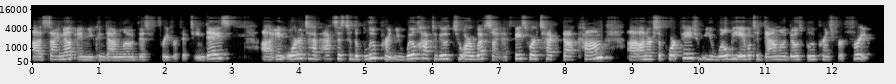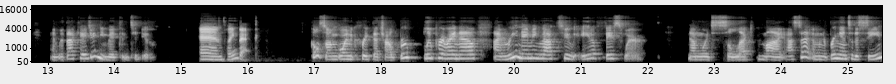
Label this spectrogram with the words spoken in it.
uh, sign up, and you can download this free for 15 days. Uh, in order to have access to the blueprint, you will have to go to our website at facewaretech.com. Uh, on our support page, you will be able to download those blueprints for free. And with that, KJ, you may continue. And playing back. Cool, so I'm going to create that child blueprint right now. I'm renaming that to Ada Faceware. Now I'm going to select my asset. I'm going to bring into the scene,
